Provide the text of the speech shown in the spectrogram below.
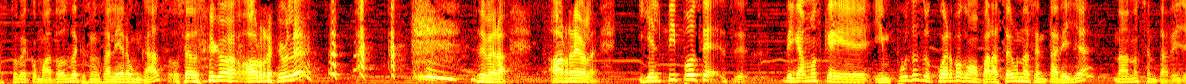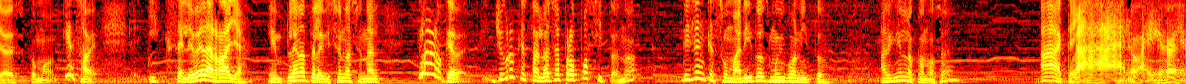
estuve como a dos de que se me saliera un gas. O sea, horrible. sí, pero horrible. Y el tipo se, digamos que impulsa su cuerpo como para hacer una sentadilla. No, no sentadilla, es como, quién sabe. Y se le ve la raya en plena televisión nacional. Claro que yo creo que hasta lo hace a propósito, ¿no? Dicen que su marido es muy bonito. ¿Alguien lo conoce? Ah, claro. ay, ay,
